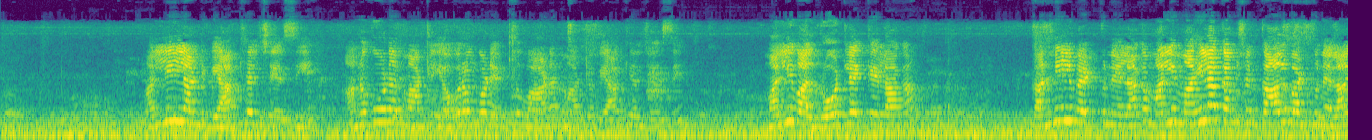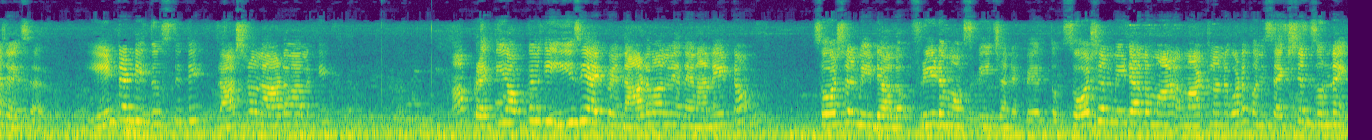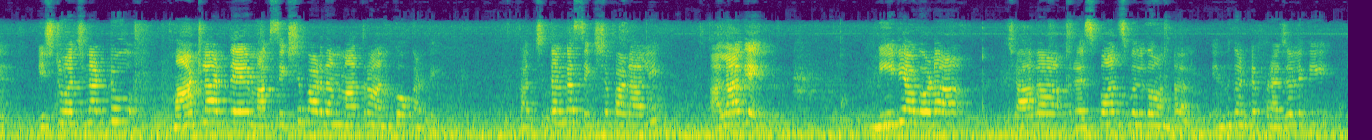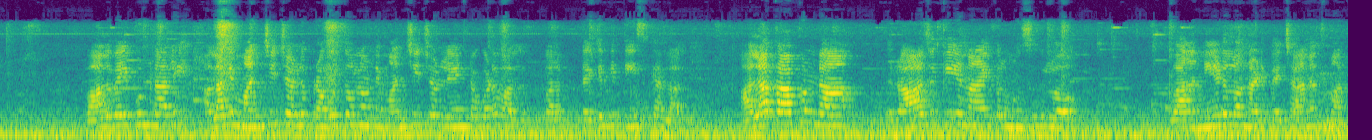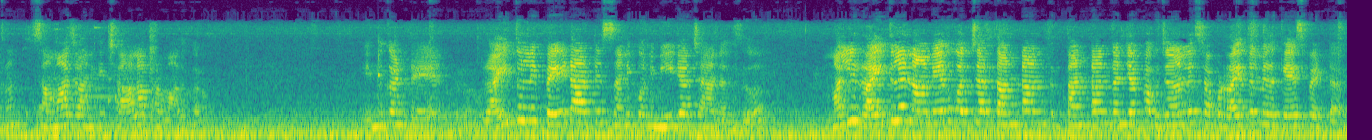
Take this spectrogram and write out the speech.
మళ్ళీ ఇలాంటి వ్యాఖ్యలు చేసి అనకూడని మాటలు ఎవరం కూడా ఎప్పుడు వాడని మాటలు వ్యాఖ్యలు చేసి మళ్ళీ వాళ్ళు రోడ్లు ఎక్కేలాగా కన్నీళ్ళు పెట్టుకునేలాగా మళ్ళీ మహిళా కమిషన్ కాలు పట్టుకునేలా చేశారు. ఏంటండి దుస్థితి రాష్ట్రంలో ఆడవాళ్ళకి? ప్రతి ఒక్కరికి ఈజీ అయిపోయింది. ఆడవాళ్ళని ఏదైనా అనేయటం సోషల్ మీడియాలో ఫ్రీడమ్ ఆఫ్ స్పీచ్ అనే పేరుతో. సోషల్ మీడియాలో మా మాట్లాడిన కూడా కొన్ని సెక్షన్స్ ఉన్నాయి. ఇష్టం వచ్చినట్టు మాట్లాడితే మాకు శిక్ష పడదని మాత్రం అనుకోకండి. ఖచ్చితంగా శిక్ష పడాలి. అలాగే మీడియా కూడా చాలా రెస్పాన్సిబుల్గా ఉండాలి. ఎందుకంటే ప్రజలకి వాళ్ళ వైపు ఉండాలి. అలాగే మంచి చెడు ప్రభుత్వంలో ఉండే మంచి చెడులు ఏంటో కూడా వాళ్ళు వాళ్ళ దగ్గరికి తీసుకెళ్ళాలి. అలా కాకుండా రాజకీయ నాయకుల ముసుగులో వాళ్ళ నీడలో నడిపే ఛానల్స్ మాత్రం సమాజానికి చాలా ప్రమాదకరం. ఎందుకంటే రైతుల్ని పెయిడ్ ఆర్టిస్ట్ అని కొన్ని మీడియా ఛానల్స్ మళ్ళీ రైతులే నా మీదకి వచ్చారు తంటాను తంటానికి అని చెప్పి ఒక జర్నలిస్ట్ అప్పుడు రైతుల మీద కేసు పెట్టారు.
